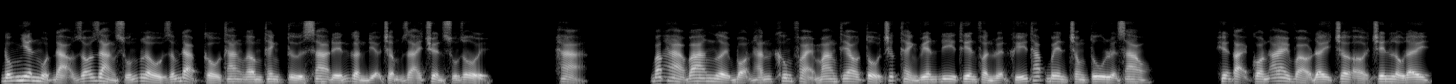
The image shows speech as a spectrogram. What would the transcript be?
Đống nhiên một đạo rõ ràng xuống lầu dẫm đạp cầu thang âm thanh từ xa đến gần địa chậm rãi truyền xuống rồi. Hả? Bắc Hà ba người bọn hắn không phải mang theo tổ chức thành viên đi thiên phần luyện khí tháp bên trong tu luyện sao? Hiện tại còn ai vào đây chờ ở trên lầu đây?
